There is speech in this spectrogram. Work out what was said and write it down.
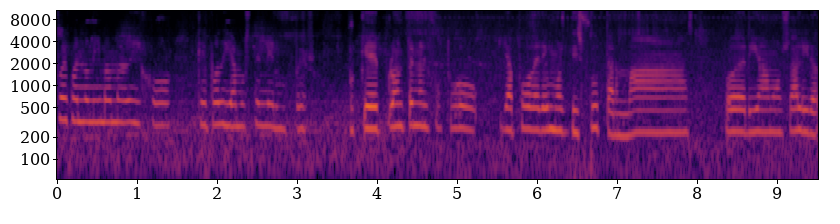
fue cuando mi mamá dijo que podíamos tener un perro. porque de pronto en el futuro ya podremos disfrutar más, podríamos salir a-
